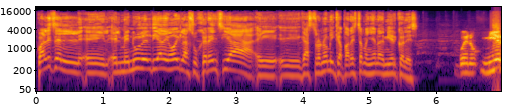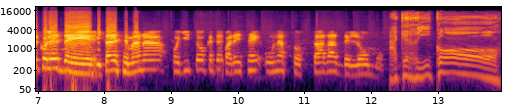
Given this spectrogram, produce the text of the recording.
¿Cuál es el, menú del día de hoy, la sugerencia eh, eh, gastronómica para esta mañana de miércoles? Bueno, miércoles de mitad de semana, pollito, ¿qué te parece? Unas tostadas de lomo. ¡Ah, qué rico!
